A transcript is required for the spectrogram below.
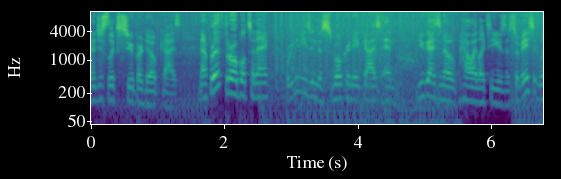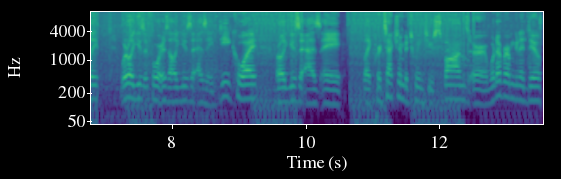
and it just looks super dope, guys. Now, for the throwable today, we're going to be using the smoke grenade, guys, and you guys know how I like to use this. So basically, what I'll use it for is I'll use it as a decoy, or I'll use it as a, like, protection between two spawns, or whatever I'm going to do.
